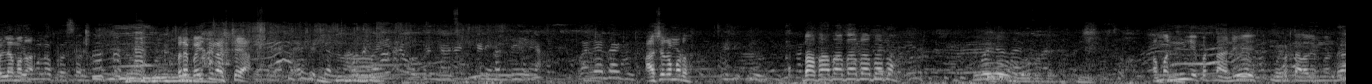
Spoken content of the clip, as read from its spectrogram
ಒಳ್ಳೆ ಮಗ. ಬರೀ ಬೈತೀನಿ ಅಷ್ಟೇ. ಆಶೀರ್ವಾದ ಮಾಡು. ಬಾ ಬಾ ಬಾ ಬಾ ಬಾ ಬಾ ಬಾ. ಅಮ್ಮ ನಿಮಗೆ ಕೊಟ್ಟ ನೀವೇ ಕೊಟ್ಟಲ್ಲ ನಿಮ್ಗಂದ್ರೆ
